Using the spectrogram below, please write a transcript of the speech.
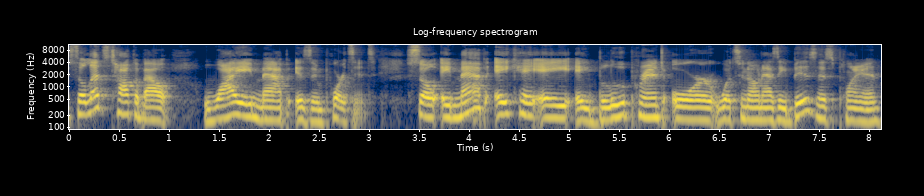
So let's talk about why a map is important. So, a map, aka a blueprint or what's known as a business plan,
